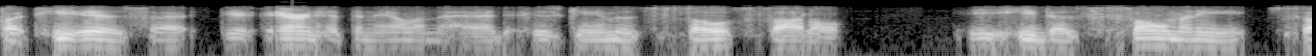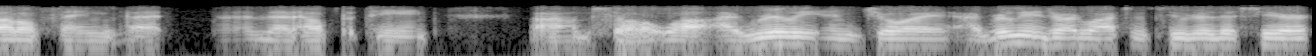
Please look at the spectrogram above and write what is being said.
but he is. Uh, Aaron hit the nail on the head. His game is so subtle. He he does so many subtle things that that help the team. Um, so while I really enjoy, I really enjoyed watching Suter this year.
